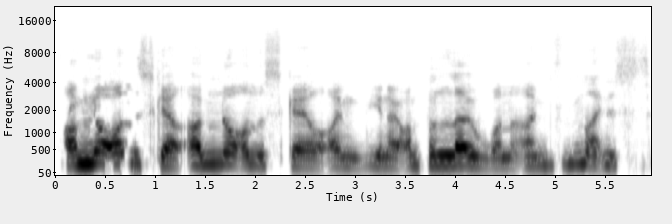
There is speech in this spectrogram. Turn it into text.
I'm not on the scale. I'm not on the scale. I'm, you know, I'm below one. I'm minus.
